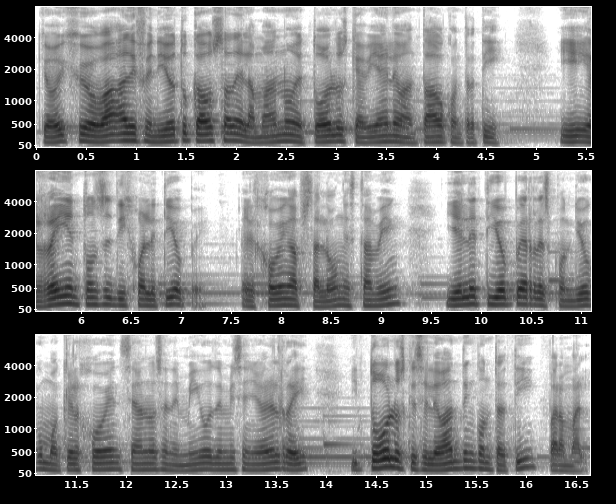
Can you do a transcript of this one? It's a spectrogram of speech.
que hoy Jehová ha defendido tu causa de la mano de todos los que habían levantado contra ti. Y el rey entonces dijo al etíope, el joven Absalón está bien. Y el etíope respondió como aquel joven sean los enemigos de mi señor el rey y todos los que se levanten contra ti para mal.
